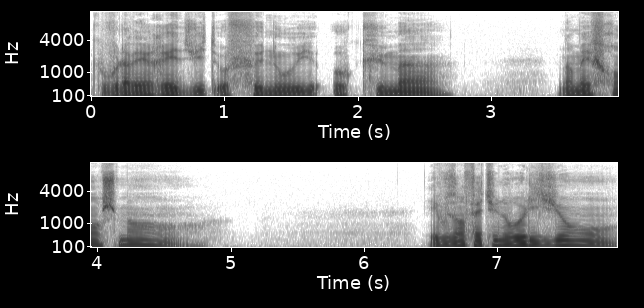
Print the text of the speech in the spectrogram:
que vous l'avez réduite au fenouil, au cumin. Non mais franchement. Et vous en faites une religion.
